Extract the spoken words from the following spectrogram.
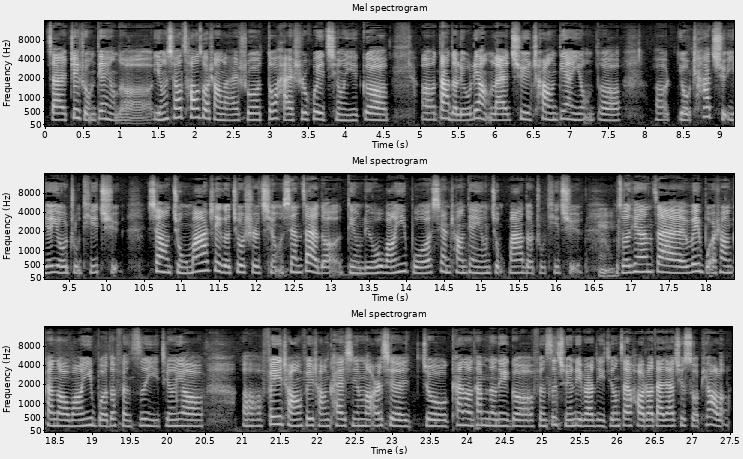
在这种电影的营销操作上来说，都还是会请一个呃大的流量来去唱电影的。呃，有插曲也有主题曲，像《囧妈》这个就是请现在的顶流王一博献唱电影《囧妈》的主题曲。嗯我昨天在微博上看到王一博的粉丝已经要，呃，非常非常开心了，而且就看到他们的那个粉丝群里边已经在号召大家去锁票了。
